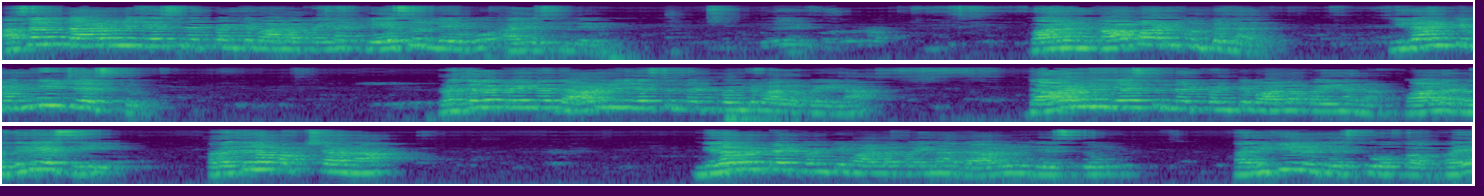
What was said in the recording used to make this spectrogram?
అసలు దాడులు చేసినటువంటి వాళ్ళపైన కేసులు లేవు అరెస్టులు లేవు. వాళ్ళని కాపాడుకుంటున్నారు. ఇలాంటివన్నీ చేస్తూ ప్రజలపైన దాడులు చేస్తున్నటువంటి వాళ్ళపైన దాడులు చేస్తున్నటువంటి వాళ్ళపైన వాళ్ళని వదిలేసి ప్రజల పక్షాన నిలబడ్డటువంటి వాళ్ళపైన దాడులు చేస్తూ తనిఖీలు చేస్తూ ఒక భయ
